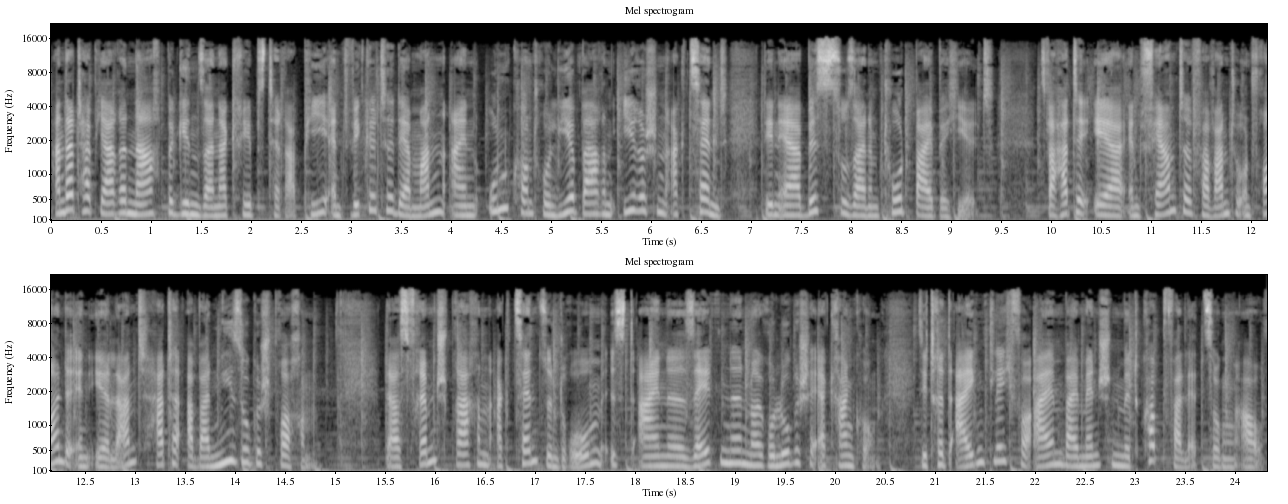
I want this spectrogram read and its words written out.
Anderthalb Jahre nach Beginn seiner Krebstherapie entwickelte der Mann einen unkontrollierbaren irischen Akzent, den er bis zu seinem Tod beibehielt. Zwar hatte er entfernte Verwandte und Freunde in Irland, hatte aber nie so gesprochen. Das Fremdsprachen-Akzentsyndrom ist eine seltene neurologische Erkrankung. Sie tritt eigentlich vor allem bei Menschen mit Kopfverletzungen auf.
